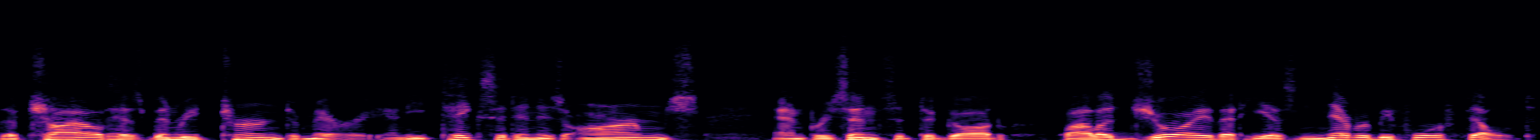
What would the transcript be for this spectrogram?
The child has been returned to Mary, and he takes it in his arms and presents it to God, while a joy that he has never before felt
